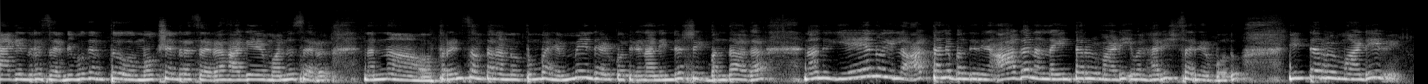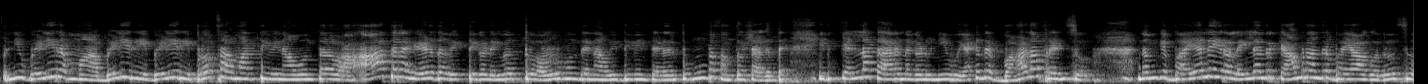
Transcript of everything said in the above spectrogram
ನಾಗೇಂದ್ರ. ಸರ್ ನಿಮಗಂತೂ ಮೋಕ್ಷೇಂದ್ರ ಸರ್ ಹಾಗೆ ಮನು ಸರ್ ನನ್ನ ಫ್ರೆಂಡ್ಸ್ ಅಂತ ನಾನು ತುಂಬಾ ಹೆಮ್ಮೆಯಿಂದ ಹೇಳ್ಕೊತೀನಿ. ನಾನು ಇಂಡಸ್ಟ್ರಿಗೆ ಬಂದಾಗ ನಾನು ಏನು ಇಲ್ಲ ಆಗ್ತಾನೆ ಬಂದಿದ್ದೀನಿ. ಆಗ ನನ್ನ ಇಂಟರ್ವ್ಯೂ ಮಾಡಿ ಇವನ್ ಹರೀಶ್ ಸರ್ ಇರ್ಬೋದು ಇಂಟರ್ವ್ಯೂ ಮಾಡಿ ನೀವು ಬೆಳೀರಮ್ಮ ಬೆಳಿರಿ ಬೆಳೀರಿ ಪ್ರೋತ್ಸಾಹ ಮಾಡ್ತೀವಿ ನಾವು ಅಂತ ಆ ತರ ಹೇಳ್ದ ವ್ಯಕ್ತಿಗಳು ಇವತ್ತು ಅವ್ರ ಮುಂದೆ ನಾವು ಇದ್ದೀವಿ ಅಂತ ಹೇಳಿದ್ರೆ ತುಂಬಾ ಸಂತೋಷ ಆಗುತ್ತೆ. ಇದಕ್ಕೆಲ್ಲ ಕಾರಣಗಳು ನೀವು. ಯಾಕಂದ್ರೆ ಬಹಳ ಫ್ರೆಂಡ್ಸು ನಮ್ಗೆ ಭಯನೇ ಇರಲ್ಲ. ಇಲ್ಲಾಂದ್ರೆ ಕ್ಯಾಮ್ರಾ ಅಂದ್ರೆ ಭಯ ಆಗೋದು. ಸೊ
